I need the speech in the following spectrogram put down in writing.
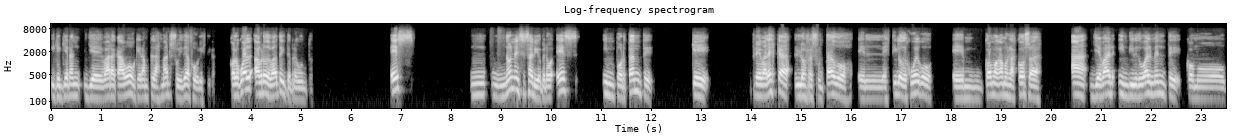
y que quieran llevar a cabo o quieran plasmar su idea futbolística. Con lo cual, abro debate y te pregunto, ¿es no necesario, pero es importante que prevalezca los resultados, el estilo de juego, em, cómo hagamos las cosas, a llevar individualmente como,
